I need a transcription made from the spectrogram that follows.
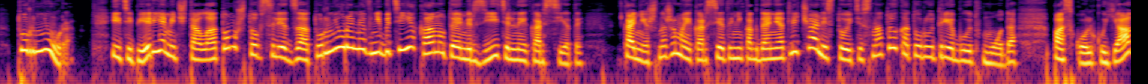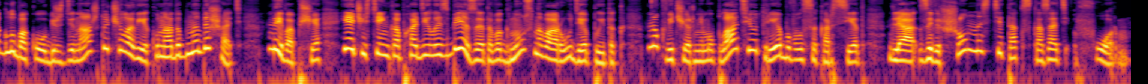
— турнюра. И теперь я мечтала о том, что вслед за турнюрами в небытие канут и омерзительные корсеты. Конечно же, мои корсеты никогда не отличались той теснотой, которую требует мода, поскольку я глубоко убеждена, что человеку надо бы надышать. Да и вообще, я частенько обходилась без этого гнусного орудия пыток, но к вечернему платью требовался корсет для завершенности, так сказать, форм.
